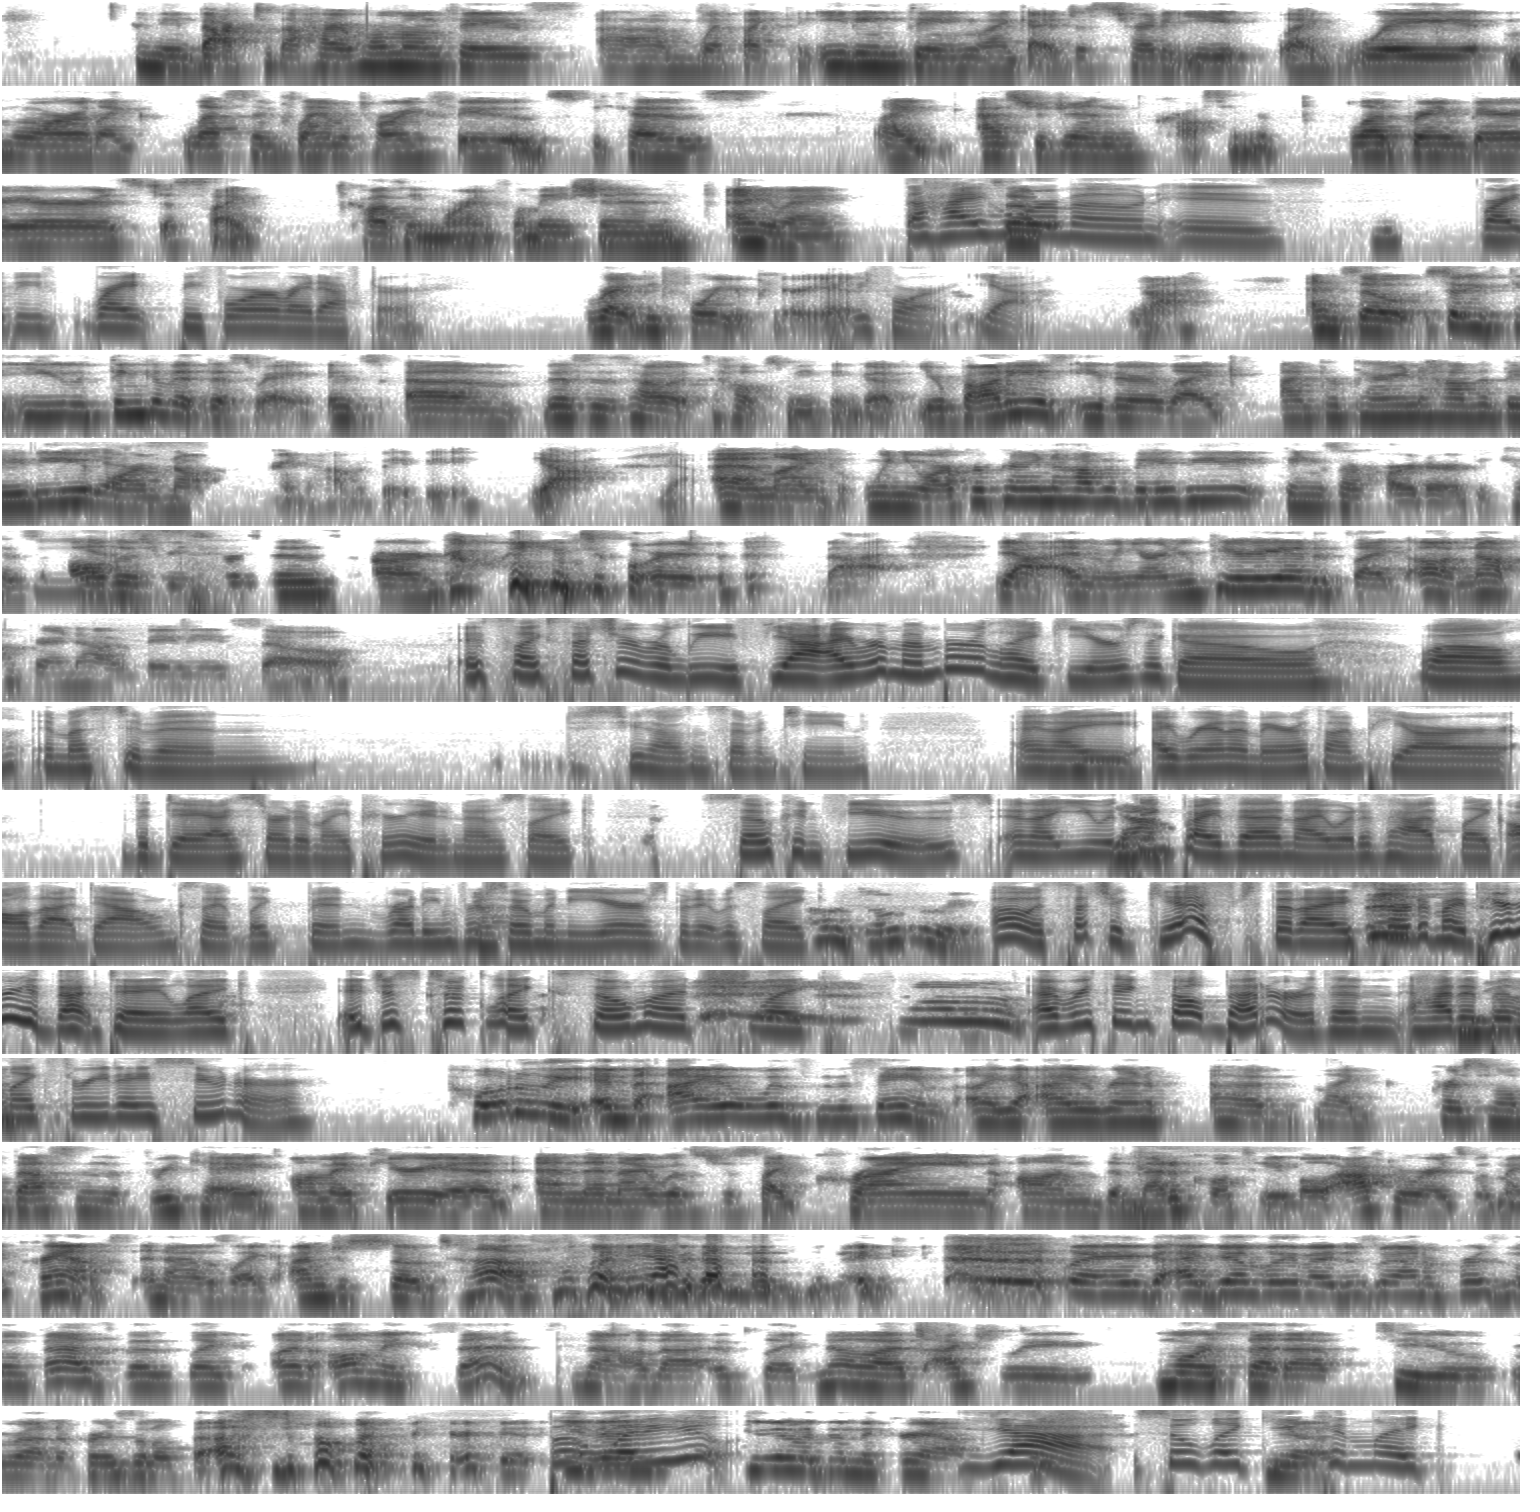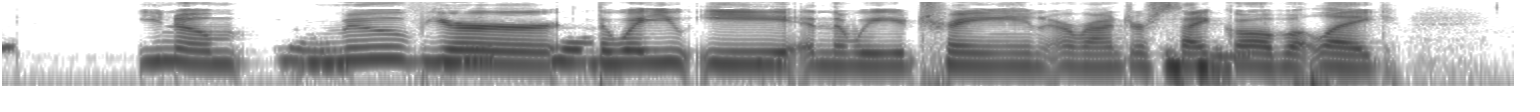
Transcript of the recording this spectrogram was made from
I mean, back to the high hormone phase um, with like the eating thing, like I just try to eat like way more like less inflammatory foods because like estrogen crossing the blood brain barrier is just like causing more inflammation. Anyway, the high so- hormone is right be- right before or right after? right before your Right period. before. Yeah. Yeah. And so, so if you think of it this way, it's um, this is how it helps me think of your body is either like I'm preparing to have a baby or I'm not preparing to have a baby. Yeah. Yeah. And like when you are preparing to have a baby, things are harder because all those resources are going toward that. Yeah. And when you're on your period, it's like, oh, I'm not preparing to have a baby. So It's like such a relief. Yeah, I remember like years ago. Well, it must have been just 2017, and I I ran a marathon PR the day I started my period, and I was like so confused. And I you would Yeah. think by then I would have had like all that down because I'd like been running for Yeah. so many years, but it was like. oh, totally. Oh, it's such a gift that I started my period that day. Like it just took like so much like Oh, everything felt better than had it been like 3 days sooner. Totally. And I was the same. Like I ran a uh, like personal best in the 3K on my period, and then I was just like crying on the medical table afterwards with my cramps, and I was like, I'm just so tough. Like, Yeah. like, like I can't believe I just ran a personal best, but it's like it all makes sense now that it's like no, it's actually more set up to run a personal best on my period, But even, what do you even within the cramps. Yeah. So like you Yeah. can like you know move your the way you eat and the way you train around your mm-hmm. cycle, but like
